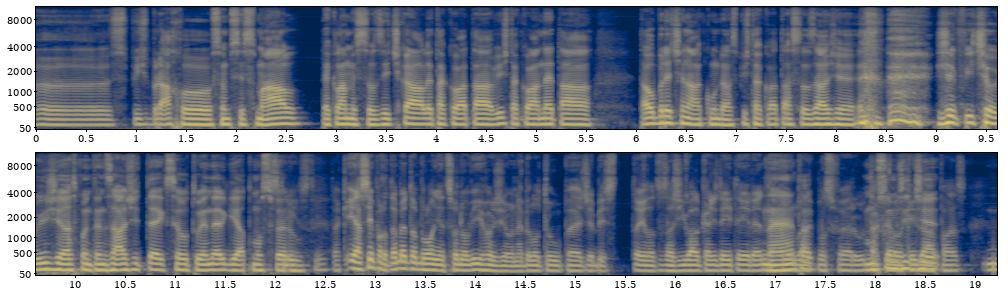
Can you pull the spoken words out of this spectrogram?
e, spíš brácho jsem si smál, tekla mi slzička, ale taková ta, víš, taková ne ta, ta obrečená kunda, spíš taková ta slza, že, že píčo, víš, že aspoň ten zážitek, celou tu energii, atmosféru. Jistý, jistý. Tak i asi pro tebe to bylo něco nového, že jo? Nebylo to úplně, že bys to zažíval každý týden, ne, tak atmosféru, musím říct, zápas. Že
